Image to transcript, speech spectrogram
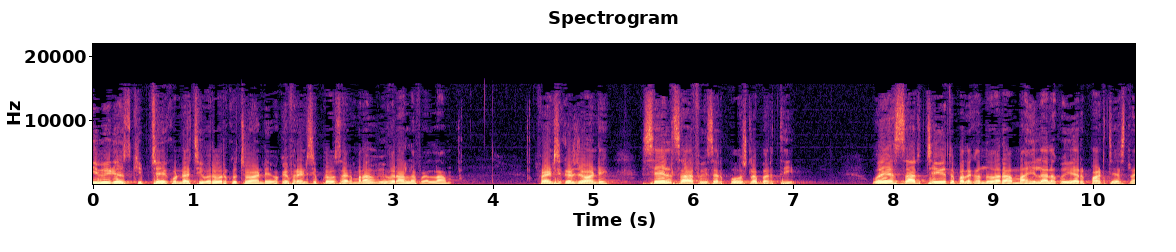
ఈ వీడియో స్కిప్ చేయకుండా చివరి వరకు చూడండి. ఓకే ఫ్రెండ్స్ ఇప్పుడు ఒకసారి మనం వివరాలకు వెళ్దాం. ఫ్రెండ్స్ ఇక్కడ చూడండి. సేల్స్ ఆఫీసర్ పోస్టుల భర్తీ. వైఎస్ఆర్ చేయుత పథకం ద్వారా మహిళలకు ఏర్పాటు చేసిన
